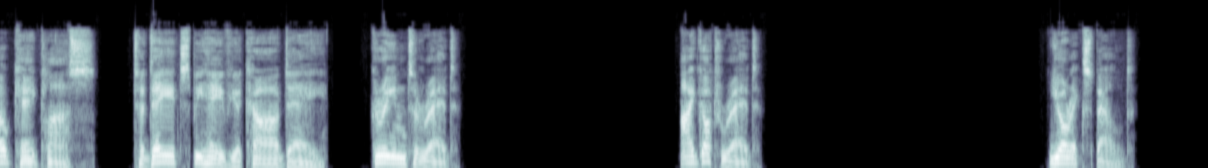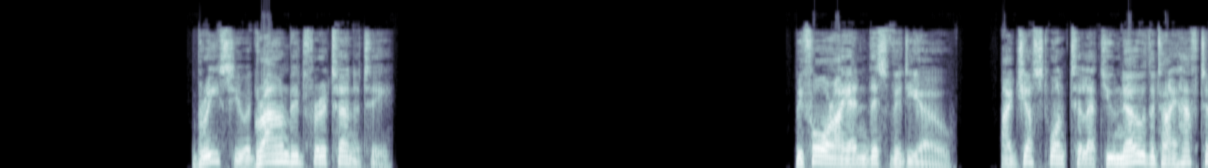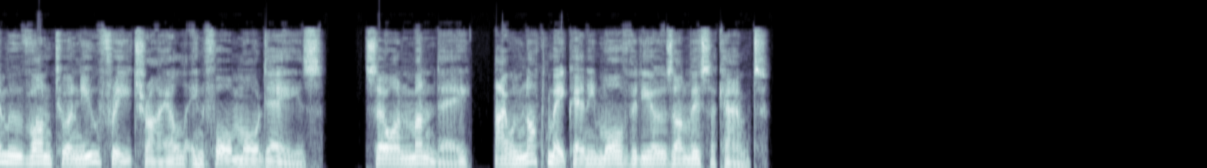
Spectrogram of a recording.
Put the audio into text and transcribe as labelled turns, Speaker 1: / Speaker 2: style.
Speaker 1: Okay class. Today it's behavior car day. Green to red. I got red. You're expelled. Breece you are grounded for eternity. Before I end this video, I just want to let you know that I have to move on to a new free trial in 4 more days. So on Monday, I will not make any more videos on this account.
